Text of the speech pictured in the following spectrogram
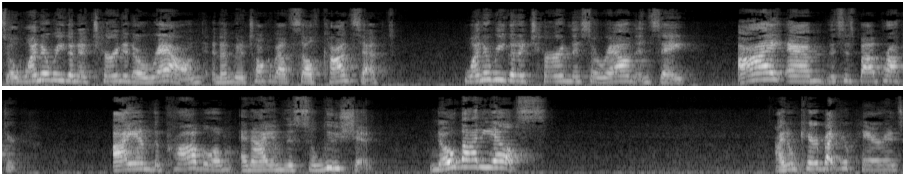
So when are we going to turn it around? And I'm going to talk about self concept. When are we going to turn this around and say, I am, this is Bob Proctor, I am the problem and I am the solution. Nobody else. I don't care about your parents.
